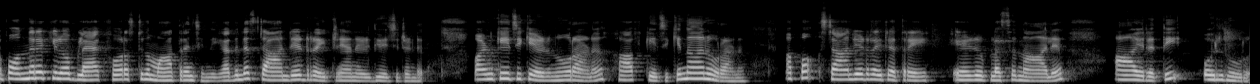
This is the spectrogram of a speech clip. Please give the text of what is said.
അപ്പോൾ ഒന്നര കിലോ ബ്ലാക്ക് ഫോറസ്റ്റ് എന്ന് മാത്രം ചിന്തിക്കുക. അതിന്റെ സ്റ്റാൻഡേർഡ് റേറ്റ് ഞാൻ എഴുതി വെച്ചിട്ടുണ്ട്. വൺ കെ ജിക്ക് എഴുന്നൂറാണ് ഹാഫ് കെ ജിക്ക് നാനൂറാണ്. അപ്പോൾ സ്റ്റാൻഡേർഡ് റേറ്റ് എത്രയായി? ഏഴ് പ്ലസ് നാല് ആയിരത്തി ഒരുന്നൂറ്.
